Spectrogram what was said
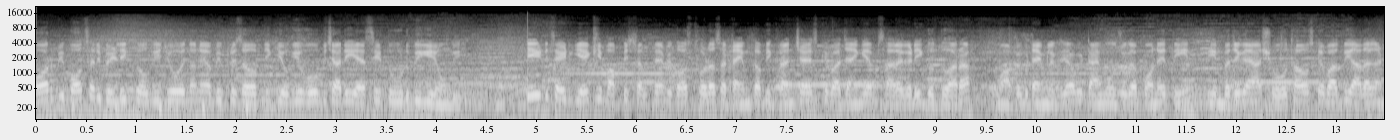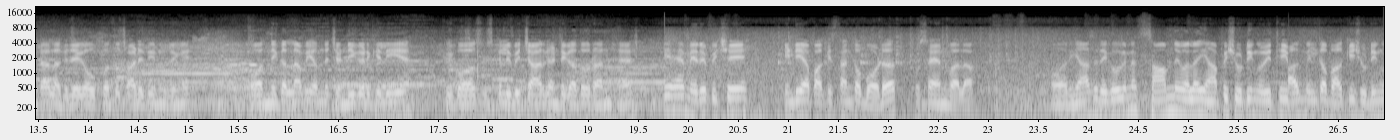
और भी बहुत सारी बिल्डिंग्स होगी जो इन्होंने अभी प्रिजर्व नहीं की होगी, वो बेचारी ऐसी टूट भी गई होंगी। ये डिसाइड किया कि वापस चलते हैं बिकॉज़ थोड़ा सा टाइम का भी क्रंच है। इसके बाद जाएँगे हम सारागढ़ी, गुरुद्वारा। तो वहाँ पे भी टाइम लग जाएगा। अभी टाइम हो चुका है पौने तीन। तीन बजे का यहाँ शो था। उसके बाद भी आधा घंटा लग जाएगा। ऊपर तो साढ़े तीन हो जाएँगे। और निकलना भी हमने चंडीगढ़ के लिए है बिकॉज़ उसके लिए भी चार घंटे का तो रन है। ये है मेरे पीछे इंडिया पाकिस्तान का बॉर्डर हुसैन वाला। और यहाँ से देखोगे ना, सामने वाला यहाँ पे शूटिंग हुई थी। बाग मिल का बाकी शूटिंग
